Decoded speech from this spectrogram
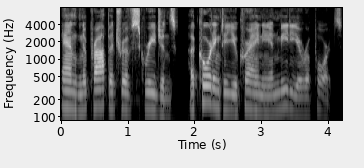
and Dnipropetrovsk regions, according to Ukrainian media reports.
